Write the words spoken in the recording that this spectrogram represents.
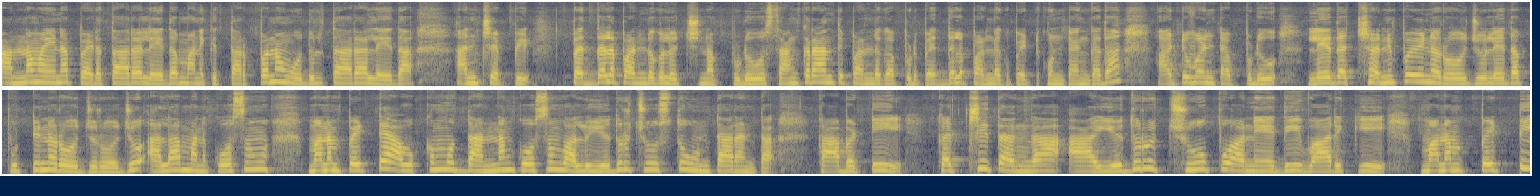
అన్నమైనా పెడతారా లేదా? మనకి తర్పణం వదులుతారా లేదా? అని చెప్పి పెద్దల పండుగలు వచ్చినప్పుడు సంక్రాంతి పండుగ అప్పుడు పెద్దల పండుగ పెట్టుకుంటాం కదా? అటువంటప్పుడు లేదా చనిపోయిన రోజు లేదా పుట్టినరోజు రోజు. అలా మన కోసం మనం పెట్టే ఆ ఒక్క ముద్ద అన్నం కోసం వాళ్ళు ఎదురు చూస్తూ ఉంటారంట. కాబట్టి ఖచ్చితంగా ఆ ఎదురు చూపు అనేది వారికి మనం పెట్టి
